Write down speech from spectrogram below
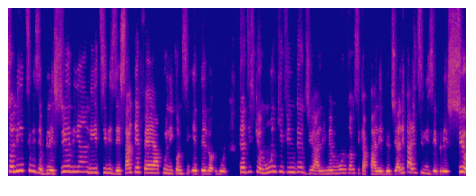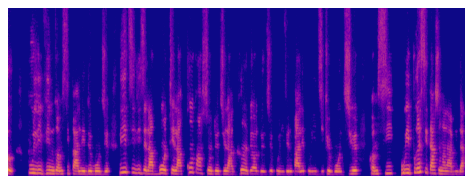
So li itilize blesur li an, li itilize salte fè a pou li kom si ede lot moun. Tadis ke moun ki vin de Diyan li, men moun kom si ka pale de Diyan, li pa itilize blesur pou li vin kom si pale de bon Diyo. Li itilize la bonte, la kompasyon de Diyo, la grandeur de Diyo pou li vin pale, pou li di ke bon Diyo, kom si, oui, precitasyon nan la Biblia,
